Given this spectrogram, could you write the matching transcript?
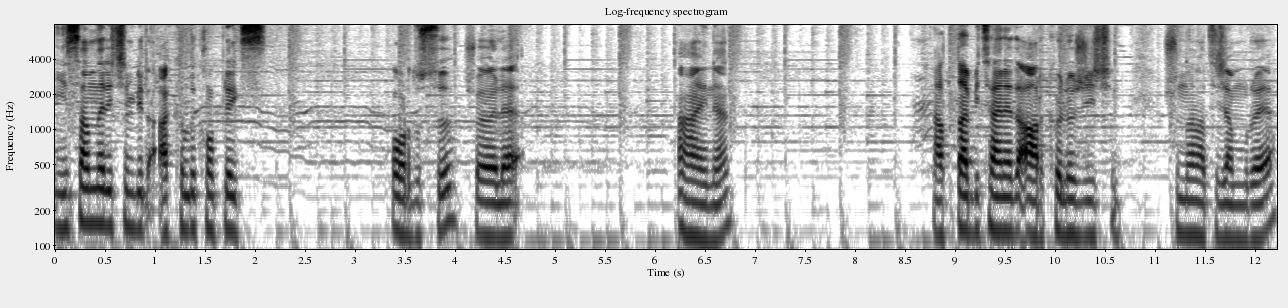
insanlar için bir akıllı kompleks ordusu. Şöyle aynen. Hatta bir tane de arkeoloji için şundan atacağım buraya.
